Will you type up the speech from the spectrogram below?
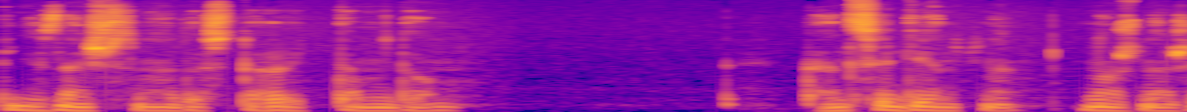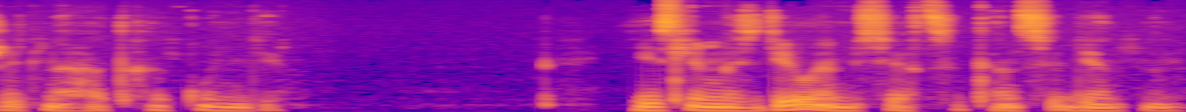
Это не значит, что надо строить там дом. Трансцендентно нужно жить на Адхакунде. Если мы сделаем сердце трансцендентным,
